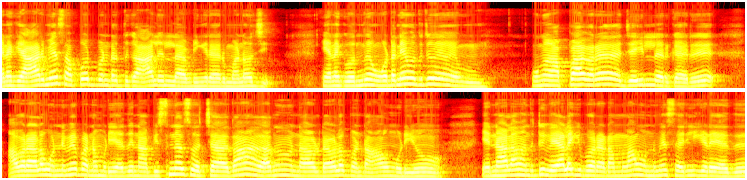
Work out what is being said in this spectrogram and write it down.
எனக்கு யாருமே சப்போர்ட் பண்ணுறதுக்கு ஆள் இல்லை அப்படிங்கிறாரு மனோஜ். எனக்கு வந்து உடனே வந்துட்டு உங்கள் அப்பா வேற ஜெயிலில் இருக்கார். அவரால் ஒன்றுமே பண்ண முடியாது. நான் பிஸ்னஸ் வச்சா தான் அதுவும் நான் டெவலப்மெண்ட் ஆக முடியும். என்னால் வந்துட்டு வேலைக்கு போகிற இடம்லாம் ஒன்றுமே சரி கிடையாது.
